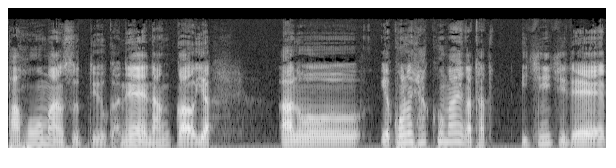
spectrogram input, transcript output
パフォーマンスっていうかね、なんか、いや、あのー、いや、この100万円がた、1日で、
